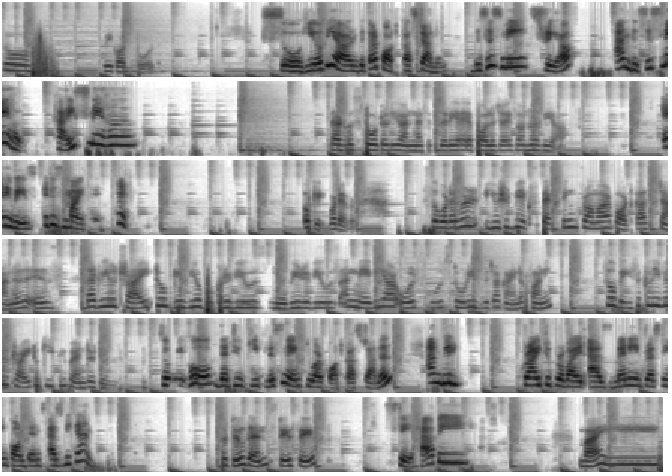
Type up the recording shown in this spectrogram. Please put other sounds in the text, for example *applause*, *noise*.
So, we got bored. So, here we are with our podcast channel. This is me, Sreya, and this is Snehal. Hi, Snehal. That was totally unnecessary. I apologize on her behalf. Anyways, it is my thing. Okay, whatever. So, whatever you should be expecting from our podcast channel is that we'll try to give you book reviews, movie reviews, and maybe our old school stories, which are kind of funny. So, basically, we'll try to keep you entertained. So, we hope that you keep listening to our podcast channel and we'll try to provide as many interesting contents as we can. So, till then, stay safe. Stay happy. Bye.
